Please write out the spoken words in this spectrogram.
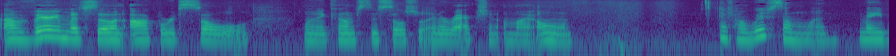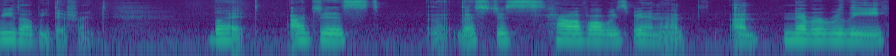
I'm very much so an awkward soul when it comes to social interaction on my own. If I'm with someone, maybe that'll be different. But I just that's just how I've always been. I I never really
